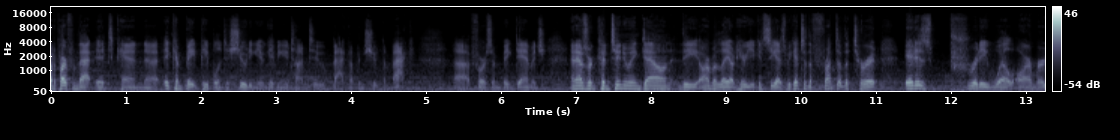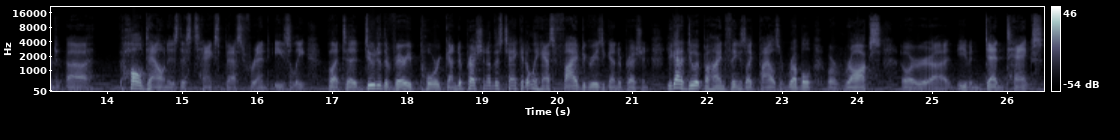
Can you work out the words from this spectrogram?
But apart from that, it can uh, it can bait people into shooting you, giving you time to back up and shoot them back uh, for some big damage. And as we're continuing down the armor layout here, you can see as we get to the front of the turret, it is pretty well armored. Uh, hull down is this tank's best friend easily, but uh, due to the very poor gun depression of this tank, it only has five degrees of gun depression. You got to do it behind things like piles of rubble or rocks or uh, even dead tanks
